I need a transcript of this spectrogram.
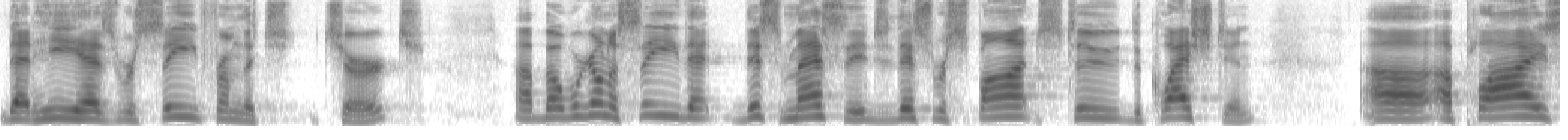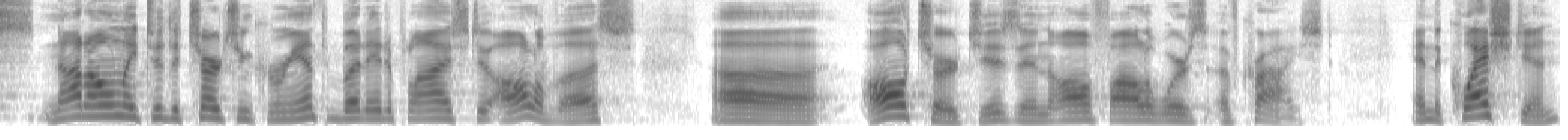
that he has received from the ch- church. Uh, but we're going to see that this message, this response to the question, uh, applies not only to the church in Corinth, but it applies to all of us, uh, all churches, and all followers of Christ. And the question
